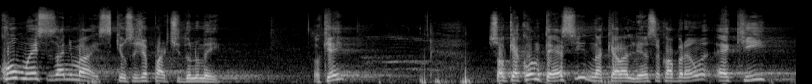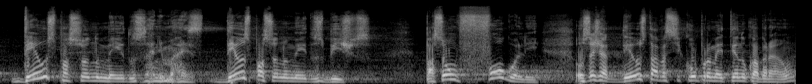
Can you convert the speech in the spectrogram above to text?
como esses animais, que eu seja partido no meio. Ok? Só que acontece naquela aliança com Abraão é que Deus passou no meio dos animais, Deus passou no meio dos bichos. Passou um fogo ali. Ou seja, Deus estava se comprometendo com Abraão,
